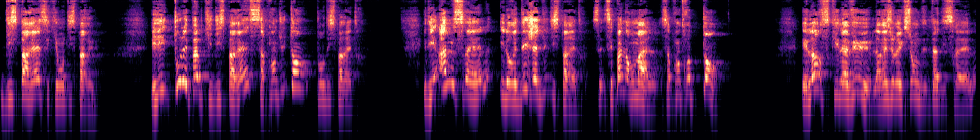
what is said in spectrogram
disparaissent et qui ont disparu. Il dit tous les peuples qui disparaissent, ça prend du temps pour disparaître. Il dit Am Israël, il aurait déjà dû disparaître. C'est pas normal, ça prend trop de temps. Et lorsqu'il a vu la résurrection de l'État d'Israël,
